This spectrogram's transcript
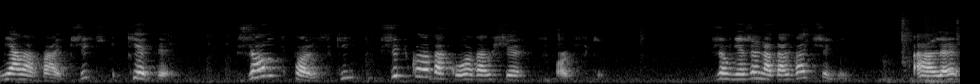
miała walczyć, kiedy rząd polski szybko ewakuował się z Polski. Żołnierze nadal walczyli, ale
